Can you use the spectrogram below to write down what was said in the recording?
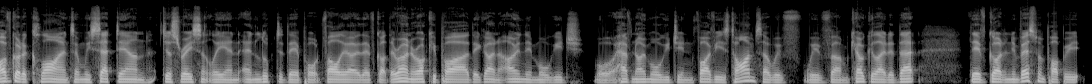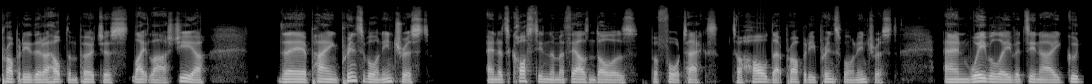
I've got a client and we sat down just recently and, and looked at their portfolio. They've got their owner occupier. They're going to own their mortgage or have no mortgage in five years' time. So we've we've um, calculated that. They've got an investment property property that I helped them purchase late last year. They're paying principal and interest, and it's costing them thousand dollars before tax to hold that property principal and interest. And we believe it's in a good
